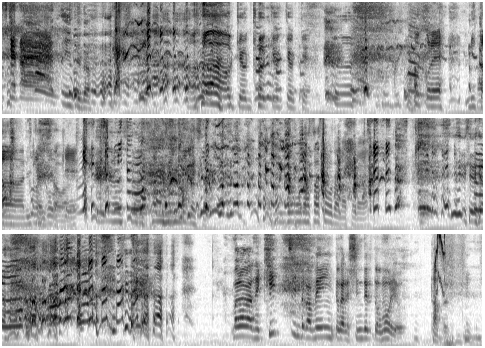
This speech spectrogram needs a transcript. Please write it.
助けて!」って言ってた。ああオッケーオッケー。オッケーオッケー。オッケーあこれ見たあ理解したわその光景完全に理解したなんでもなさそうだなそれまあだからねキッチンとかメインとかで死んでると思うよ多分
